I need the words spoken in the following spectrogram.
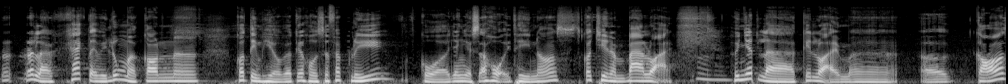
rất, rất là khác. Tại vì lúc mà con ờ, có tìm hiểu về cái hồ sơ pháp lý của doanh nghiệp xã hội thì nó có chia làm ba loại. Thứ nhất là cái loại mà ờ, có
